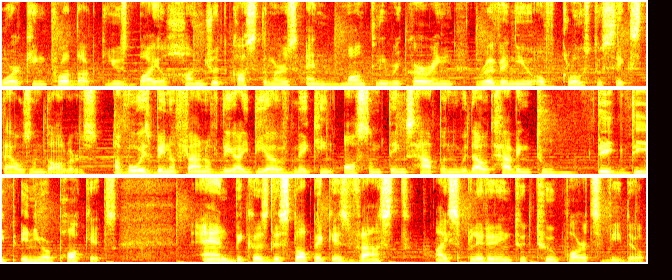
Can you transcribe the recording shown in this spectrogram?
working product used by a hundred customers and monthly recurring revenue of close to $6,000. I've always been a fan of the idea of making awesome things happen without having to dig deep in your pockets. And because this topic is vast, I split it into two parts video.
